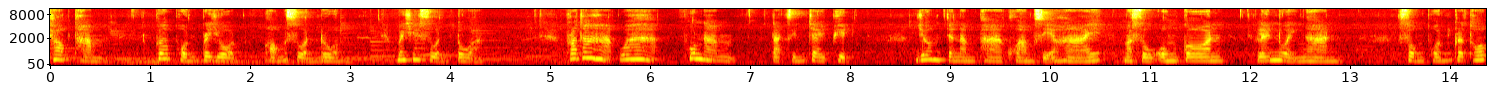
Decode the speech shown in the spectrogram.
ชอบทำเพื่อผลประโยชน์ของส่วนรวม ไม่ใช่ส่วนตัว เพราะถ้าหากว่าผู้นำตัดสินใจผิด ย่อมจะนำพาความเสียหายมาสู่องค์กรและหน่วยงาน ส่งผลกระทบ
